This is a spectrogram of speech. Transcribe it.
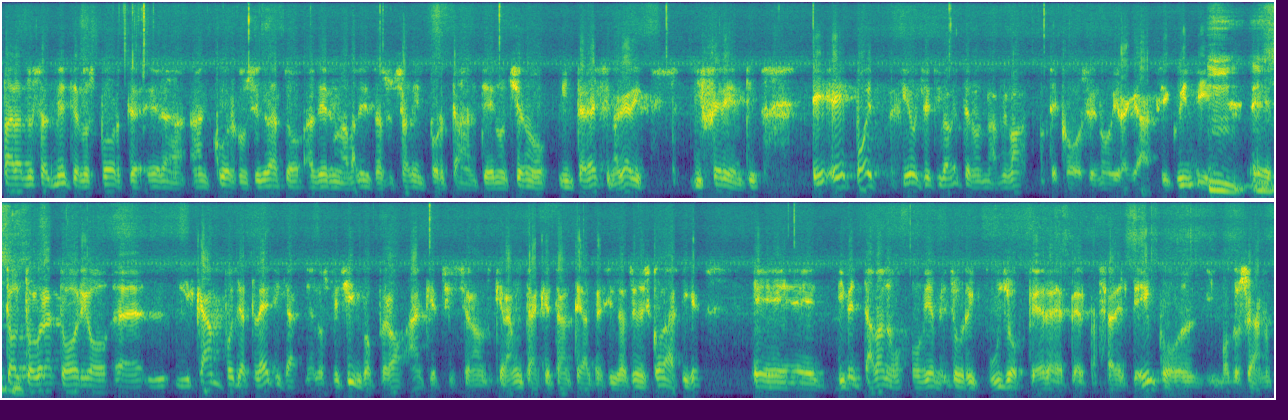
paradossalmente lo sport era ancora considerato avere una valenza sociale importante e non c'erano interessi magari differenti. E, e poi perché oggettivamente non avevamo tante cose noi ragazzi, quindi Mm. eh, tolto l'oratorio, eh, il campo di atletica, nello specifico, però anche ci c'erano chiaramente anche tante altre situazioni scolastiche, eh, diventavano ovviamente un rifugio per, per passare il tempo in modo sano.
